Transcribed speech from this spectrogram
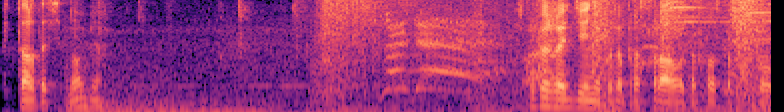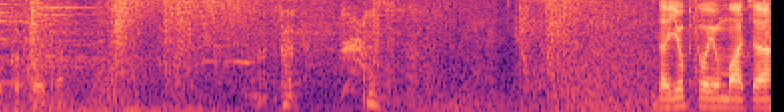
Петарда Синоби. Сколько же я денег уже просрал, это просто шок какой-то. Да ёб твою мать, а.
